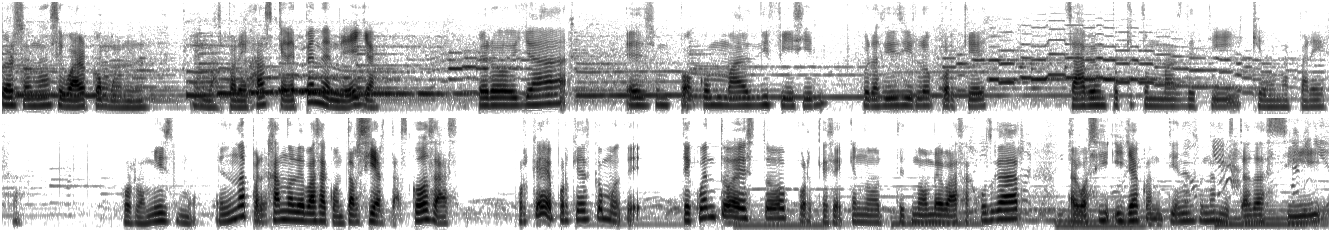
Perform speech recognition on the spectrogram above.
personas igual como en las parejas que dependen de ella, pero ya es un poco más difícil, por así decirlo, porque sabe un poquito más de ti que una pareja. Por lo mismo, en una pareja no le vas a contar ciertas cosas. ¿Por qué? Porque es como de, te cuento esto porque sé que no, te, no me vas a juzgar, algo así. Y ya cuando tienes una amistad así,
